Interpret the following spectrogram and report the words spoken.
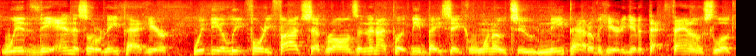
with the, and this little knee pad here, with the Elite 45 Seth Rollins, and then I put the basic 102 knee pad over here to give it that Thanos look,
